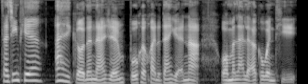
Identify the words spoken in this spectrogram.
在今天爱狗的男人不会坏的单元呢，我们来聊一个问题。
